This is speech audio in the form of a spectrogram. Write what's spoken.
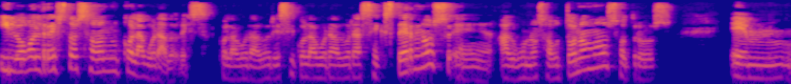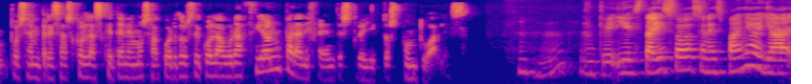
luego el resto son colaboradores, colaboradores y colaboradoras externos, eh, algunos autónomos, otros em, pues empresas con las que tenemos acuerdos de colaboración para diferentes proyectos puntuales. ¿Y estáis todos en España o ya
